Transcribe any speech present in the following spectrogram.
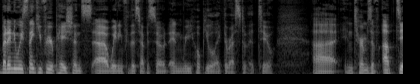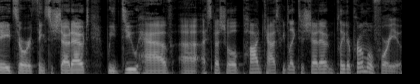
But, anyways, thank you for your patience uh, waiting for this episode, and we hope you like the rest of it too. Uh, in terms of updates or things to shout out, we do have uh, a special podcast we'd like to shout out and play their promo for you.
